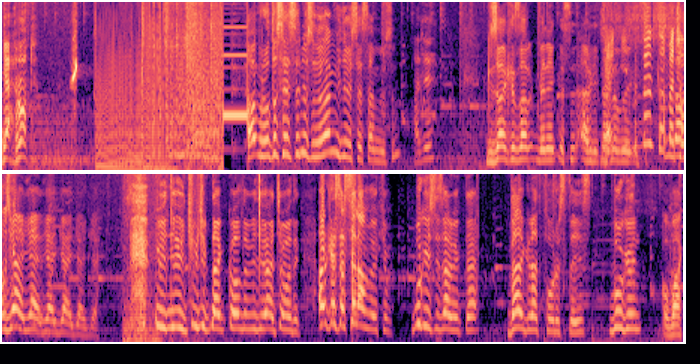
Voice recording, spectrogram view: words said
Gel rot. Abi rota sesleniyorsun. Neden videoya seslenmiyorsun? Hadi. Güzel kızlar beni eklesin, erkekler Ben, de ben, eklesin. tamam ben Tamam, çalışıyorum. gel gel gel gel gel gel. Video üç buçuk dakika oldu videoyu açamadık. Arkadaşlar selamünaleyküm. Bugün sizlerle birlikte Belgrad Forest'tayız. Bugün o bak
